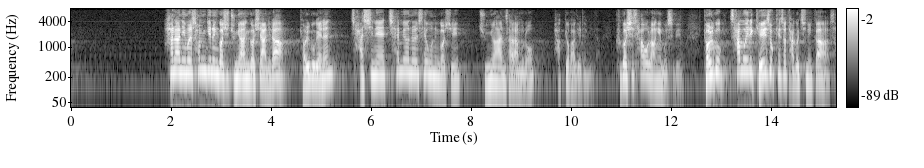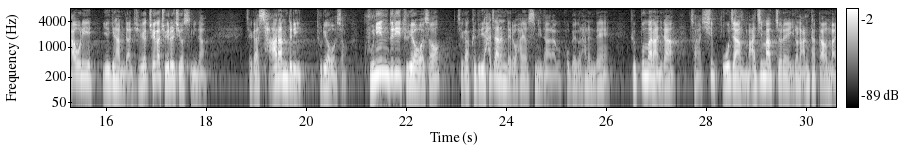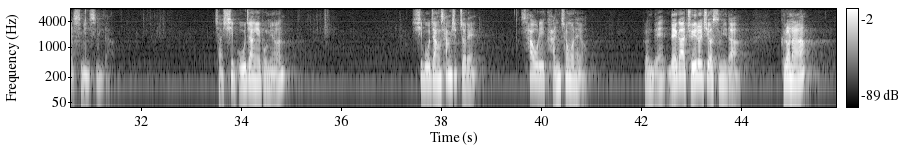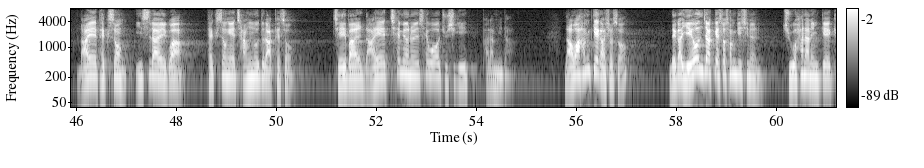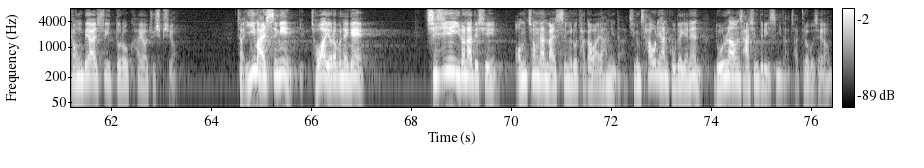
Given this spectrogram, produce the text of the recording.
하나님을 섬기는 것이 중요한 것이 아니라 결국에는 자신의 체면을 세우는 것이 중요한 사람으로 바뀌어가게 됩니다. 그것이 사울 왕의 모습이에요. 결국 사무엘이 계속해서 다그치니까 사울이 얘기를 합니다. 제가, 죄를 지었습니다. 제가 사람들이 두려워서 군인들이 두려워서 제가 그들이 하자는 대로 하였습니다라고 고백을 하는데 그뿐만 아니라 자 15장 마지막 절에 이런 안타까운 말씀이 있습니다. 자, 15장에 보면 15장 30절에 사울이 간청을 해요. 그런데 내가 죄를 지었습니다. 그러나 나의 백성 이스라엘과 백성의 장로들 앞에서 제발 나의 체면을 세워 주시기 바랍니다. 나와 함께 가셔서 내가 예언자께서 섬기시는 주 하나님께 경배할 수 있도록 하여 주십시오. 자, 이 말씀이 저와 여러분에게 지진이 일어나듯이 엄청난 말씀으로 다가와야 합니다. 지금 사울이 한 고백에는 놀라운 사실들이 있습니다. 자, 들어보세요.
